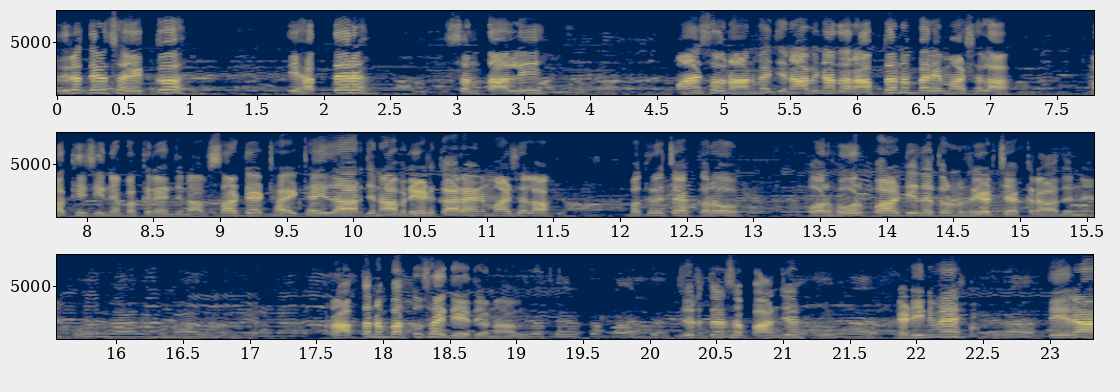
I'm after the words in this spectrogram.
ज़ीरो तीन सौ एक तिहत्तर संताली पाँच सौ उनानवे जनाब इन्हों का रबता नंबर है माशाला मक्खी चीने बकरे हैं जनाब साढ़े अठाई अठाई हजार जनाब रेट कर रहे हैं माशाल्लाह बकरे चेक करो और होर पार्टी ने तो रेट चेक करा देने राबता नंबर तुसा ही दे दियो नाल जीरो तीन सौ पाँच नड़िनवे तेरह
